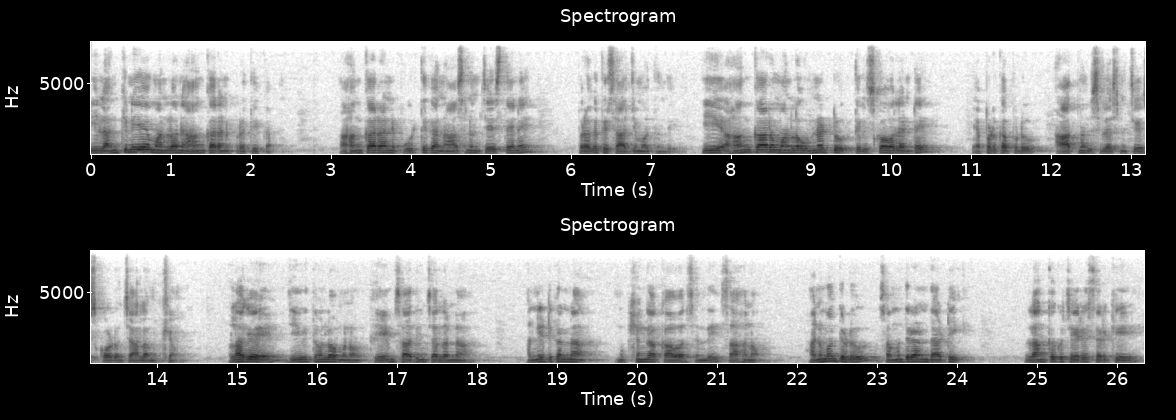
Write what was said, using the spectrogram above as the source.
ఈ లంకినియే మనలోని అహంకారానికి ప్రతీక. అహంకారాన్ని పూర్తిగా నాశనం చేస్తేనే ప్రగతి సాధ్యమవుతుంది. ఈ అహంకారం మనలో ఉన్నట్టు తెలుసుకోవాలంటే ఎప్పటికప్పుడు ఆత్మవిశ్లేషణ చేసుకోవడం చాలా ముఖ్యం. అలాగే జీవితంలో మనం ఏం సాధించాలన్నా అన్నిటికన్నా ముఖ్యంగా కావాల్సింది సహనం. హనుమంతుడు సముద్రాన్ని దాటి లంకకు చేరేసరికి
